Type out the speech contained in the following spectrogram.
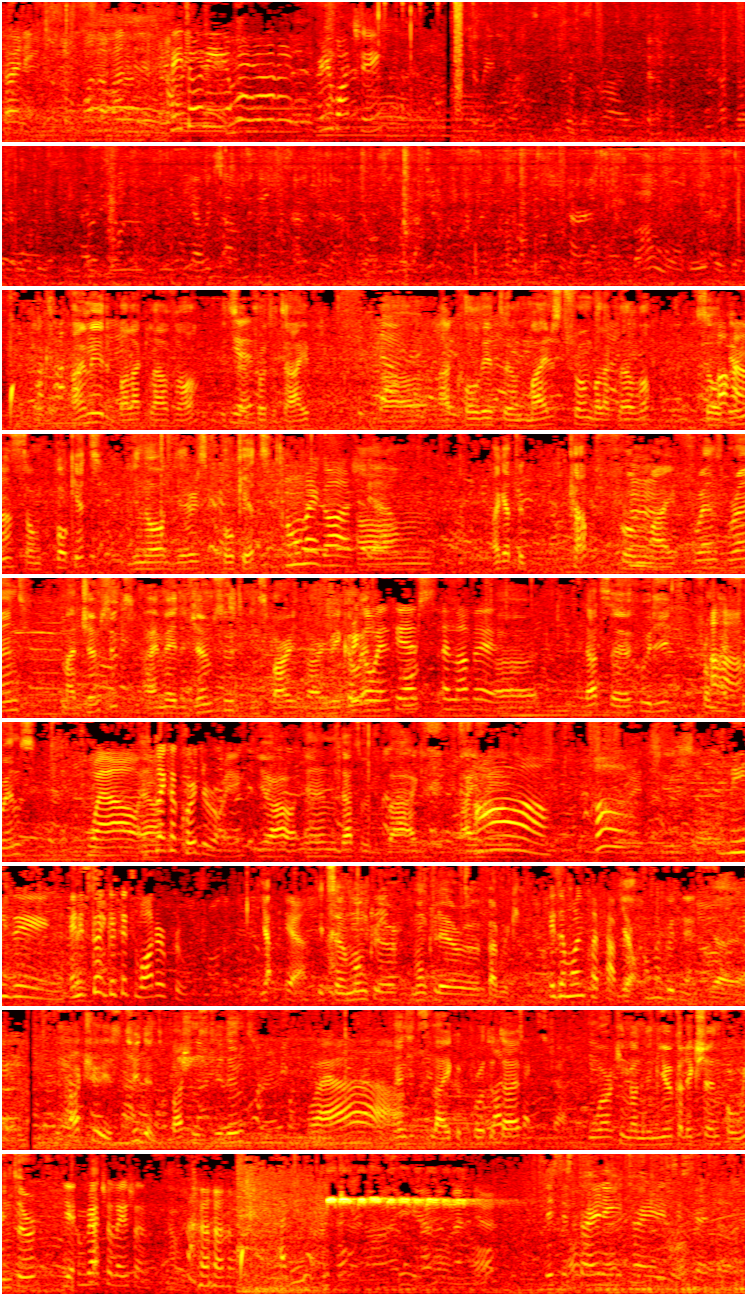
My God. Are you watching? I made balaclava. It's Yes. a prototype. Uh, I call it a Maelstrom balaclava. So there Uh-huh. is some pocket. You know, there is pocket. Oh my gosh. Yeah. Um, I got a cap from my friend's brand, my jumpsuit. I made a jumpsuit inspired by Rick Rick Owens. Owens, yes. I love it. Uh, that's a hoodie from Uh-huh. my friends. wow, yeah. it's like a corduroy. Yeah, and that's a bag I Ah, made. So amazing. And it's good because it's waterproof. yeah, Yeah. it's a Moncler Moncler uh, fabric. It's a Moncler fabric. Yeah. Oh my goodness. Yeah, yeah. Actually, a student, fashion student, Wow. and it's like a prototype. texture. Working on the new collection for winter. Yeah, congratulations. Have you met before? This is Tony. Tony is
